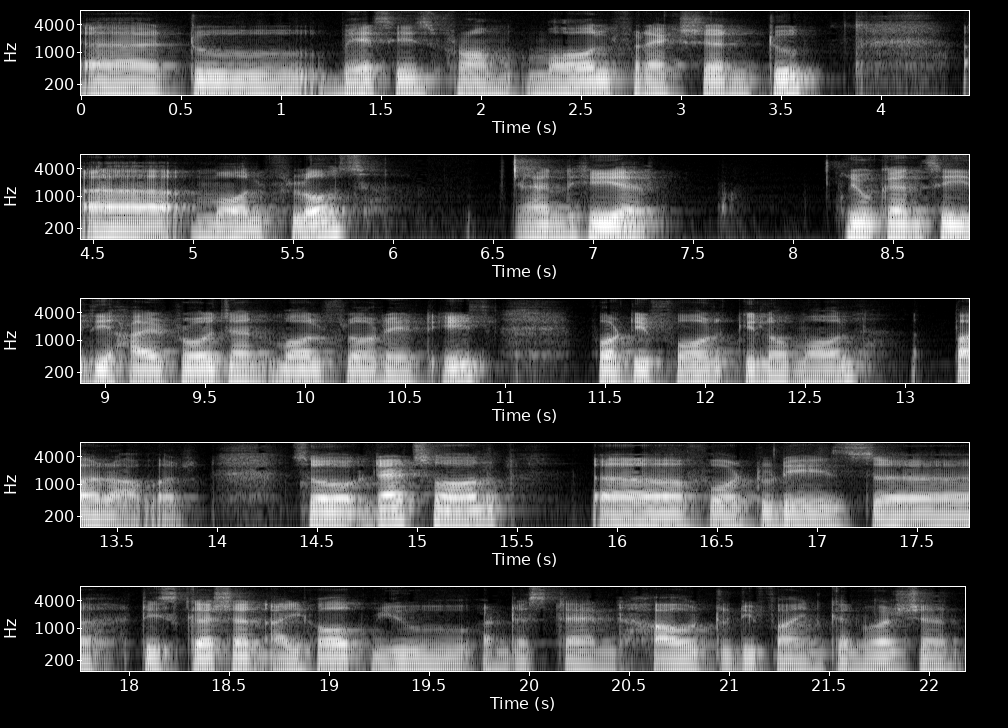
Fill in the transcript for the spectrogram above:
uh, to basis from mole fraction to uh, mole flows. And here you can see the hydrogen mole flow rate is 44 kilomole per hour. So that's all uh, for today's uh, discussion. I hope you understand how to define conversion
